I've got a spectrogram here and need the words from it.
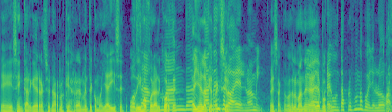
eh, se encargue de reaccionarlos, que es realmente como ella dice, o, dijo sea, fuera del corte, manda- ella es la que reacciona. a él, no a mí. Exacto, no se lo manden a Ya, ella porque... Preguntas profundas porque yo lo hago.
